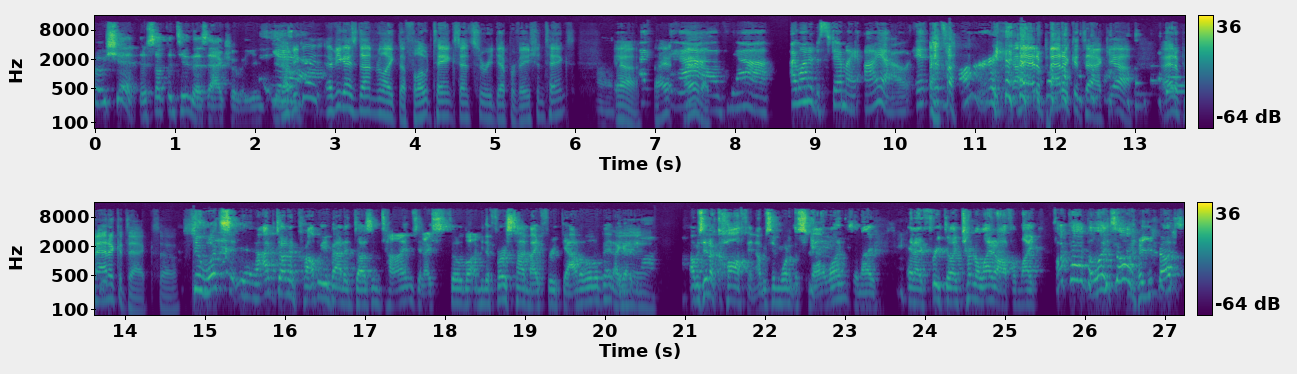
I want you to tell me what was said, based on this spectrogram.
oh shit, there's something to this actually. You, you yeah. Have you guys have you guys done like the float tank sensory deprivation tanks? Oh. yeah, I, I have. I yeah. I wanted to stab my eye out. It, it's hard. I had a panic attack. Yeah, I had a panic attack. So, so what's you know, I've done it probably about a dozen times, and I still. don't I mean, the first time I freaked out a little bit. I got. Yeah. I was in a coffin. I was in one of the small ones, and I and I freaked. Out. I turned the light off. I'm like, "Fuck that! The light's on. Are you nuts?"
